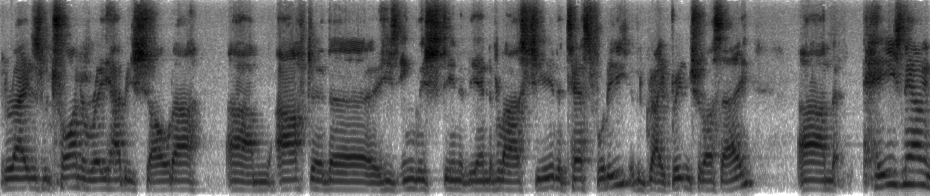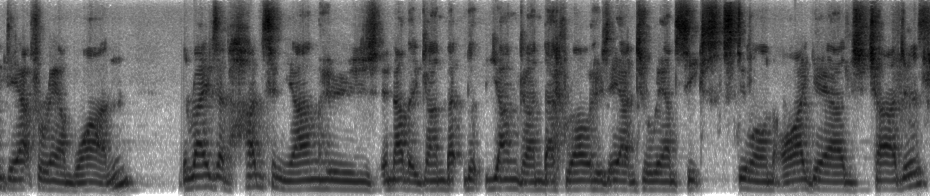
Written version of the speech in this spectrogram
The Raiders were trying to rehab his shoulder um, after the his English stint at the end of last year, the Test footy, the Great Britain, should I say. Um, he's now in doubt for round one. The Raiders have Hudson Young, who's another gun young gun back rower who's out until round six, still on eye gouge charges.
